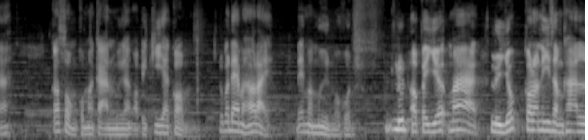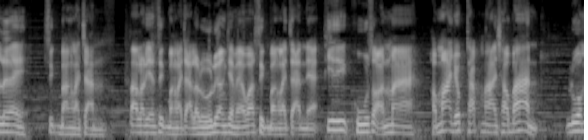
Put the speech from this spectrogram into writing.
นะ ก็ส่งกรมการเมืองออกไปเกี้ยกล่อมรู้ว่าได้มาเท่าไหร่ ได้มาหมื่นกว่าคนหลุดออกไปเยอะมาก หรือยกกรณีสำคัญเลยศึกบางละจันตอนเราเรียนศึกบางละจันเรารู้เรื่องใช่ไหมว่าศึกบางละจันเนี่ยที่ครูสอนมาพม่ายกทัพมาชาวบ้าน รวม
